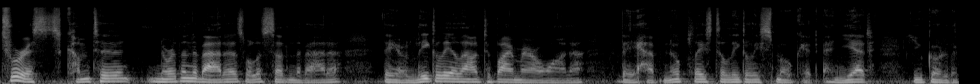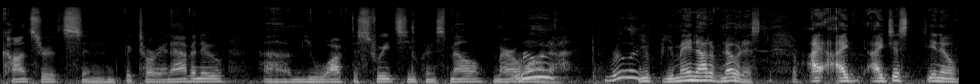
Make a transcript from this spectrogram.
tourists come to northern Nevada as well as southern Nevada. They are legally allowed to buy marijuana. They have no place to legally smoke it, and yet you go to the concerts in Victorian Avenue, um, you walk the streets, you can smell marijuana. Really? really? You, you may not have noticed. I, I, I just, you know,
